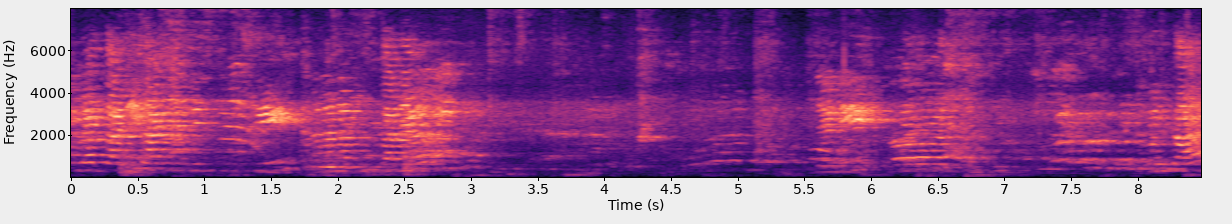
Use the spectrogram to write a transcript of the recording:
kita tadi hasil diskusi anak-anak sekalian. Jadi uh, sebentar.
